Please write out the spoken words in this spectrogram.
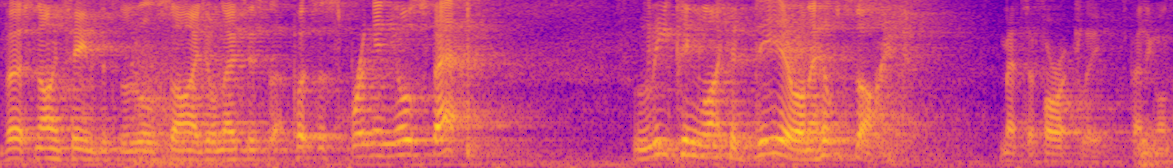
Verse 19, just a little side, you'll notice that puts a spring in your step leaping like a deer on a hillside, metaphorically, depending on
